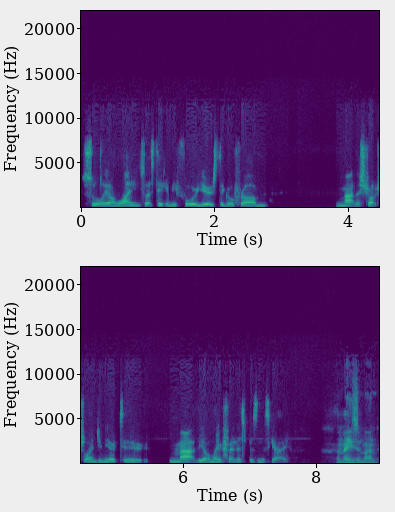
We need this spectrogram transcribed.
solely online. So it's taken me four years to go from Matt the structural engineer to Matt the online fitness business guy. Amazing, man.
